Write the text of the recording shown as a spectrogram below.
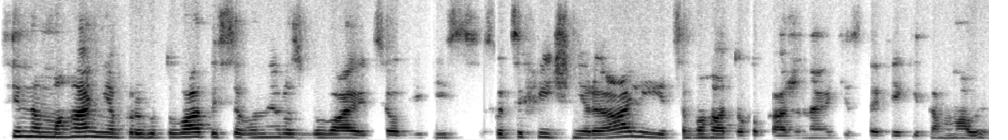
Ці намагання приготуватися вони розбиваються об якісь специфічні реалії. Це багато хто каже, навіть із тих, які там мали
